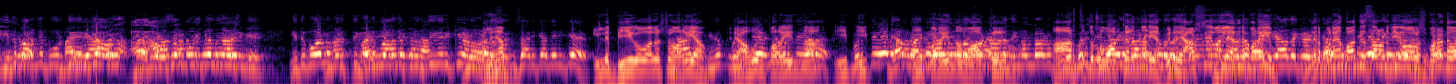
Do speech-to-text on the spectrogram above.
ഇത് പറഞ്ഞ് പൂർത്തീകരിക്കാൻ മര്യാദ- അവസരം കൊടുക്കുന്നത് മര്യാദ കാശ്മീർ ഇതുപോലെ വൃത്തികേട് പറഞ്ഞ് പൂർത്തീകരിക്കുകയാണോ സംസാരിക്കാതിരിക്കെ. ഇല്ല ബി ഗോപാലകൃഷ്ണൻ അറിയാം. രാഹുൽ പറയുന്ന ഈ ഈ- പറയുന്ന വാക്ക് ആ അർത്ഥത്തിലുള്ള വാക്കാണെന്ന് അറിയാം പിന്നെ രാഷ്ട്രീയമല്ലേ? അങ്ങനെ പറയും. അങ്ങനെ പറയാൻ ബി ഗോപാലകൃഷ്ണൻ? പറയട്ടെ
